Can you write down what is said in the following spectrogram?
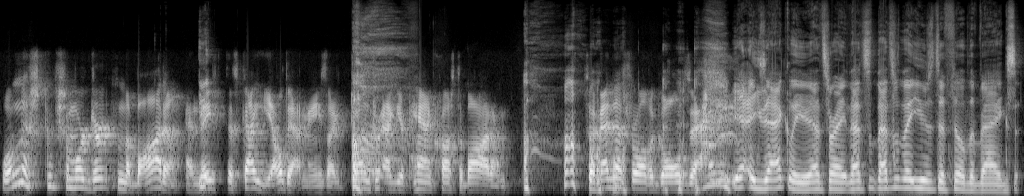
well, I'm going to scoop some more dirt from the bottom. And they, this guy yelled at me. He's like, don't drag your pan across the bottom. So I bet that's where all the gold's at. yeah, exactly. That's right. That's that's what they use to fill the bags.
